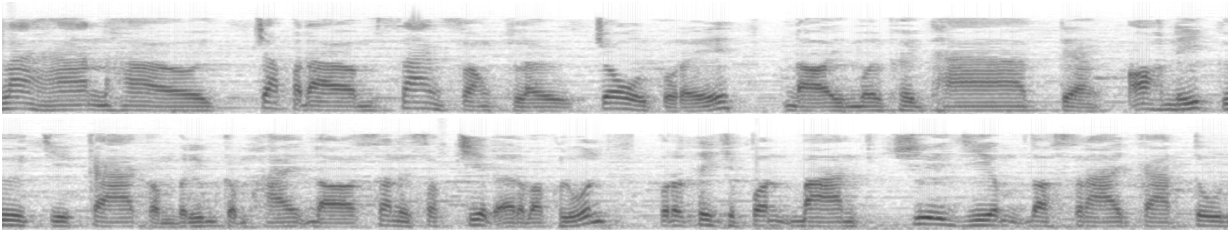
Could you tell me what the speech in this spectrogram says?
ក្លាហានហើយចាប់ផ្ដើមសាងសង់ផ្លូវចូលកូរ៉េដោយមើលឃើញថាទាំងអស់នេះគឺជាការគំរាមកំហែងដល់សន្តិសុខជាតិរបស់ខ្លួនប្រទេសជប៉ុនបានព្យាយាមដោះស្រាយការទូត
